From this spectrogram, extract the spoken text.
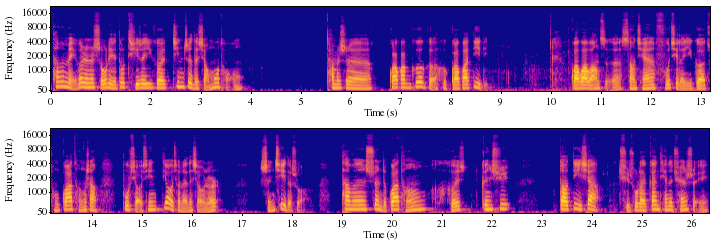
他们每个人的手里都提着一个精致的小木桶。他们是呱呱哥哥和呱呱弟弟。呱呱王子上前扶起了一个从瓜藤上不小心掉下来的小人儿，神气地说：“他们顺着瓜藤和根须到地下取出来甘甜的泉水，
